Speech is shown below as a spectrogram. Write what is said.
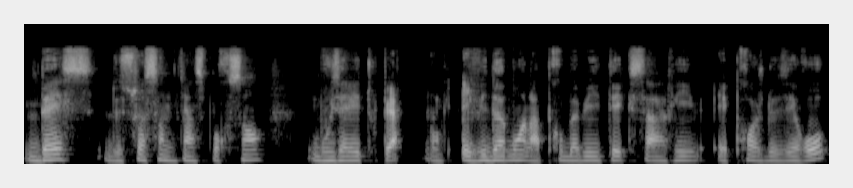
baissent de 75%, vous allez tout perdre. Donc évidemment, la probabilité que ça arrive est proche de zéro,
